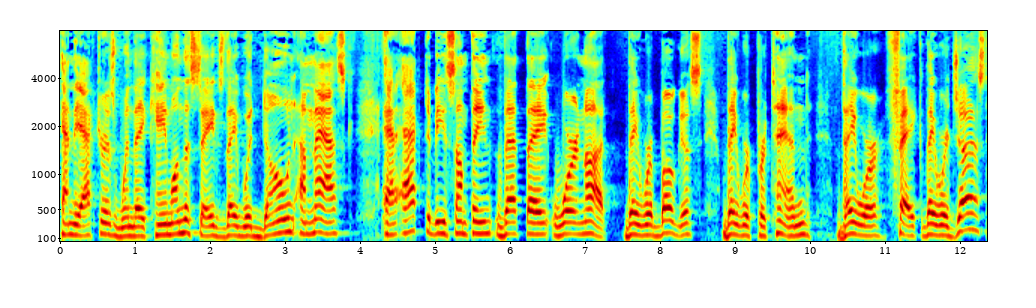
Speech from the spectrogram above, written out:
And the actors, when they came on the stage, they would don a mask and act to be something that they were not. They were bogus, they were pretend, they were fake. They were just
